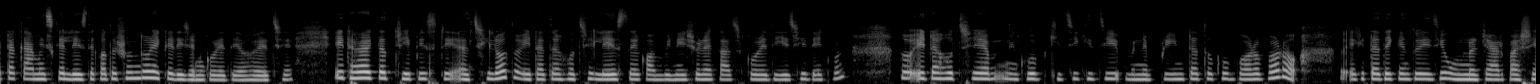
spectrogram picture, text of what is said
একটা কামিজকে লেসে কত সুন্দর একটা ডিজাইন করে দেওয়া হয়েছে। এটাও একটা থ্রি পিস ছিল, তো এটাতে হচ্ছে লেসের কম্বিনেশনে কাজ করে দিয়েছি, দেখুন। তো এটা হচ্ছে খুব কিচি কিচি মানে প্রিন্টটা তো খুব বড় বড়, তো এটাতে কিন্তু এই যে অন্য চারপাশে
